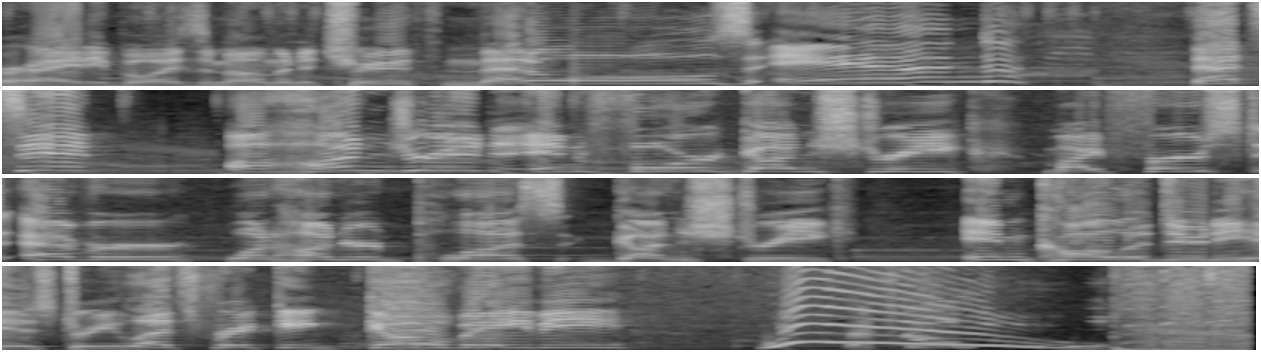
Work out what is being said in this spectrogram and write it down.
Alrighty, boys, the moment of truth. Medals, and that's it. 104 gun streak. My first ever 100 plus gun streak in Call of Duty history. Let's freaking go, baby. Woo! Let's go.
